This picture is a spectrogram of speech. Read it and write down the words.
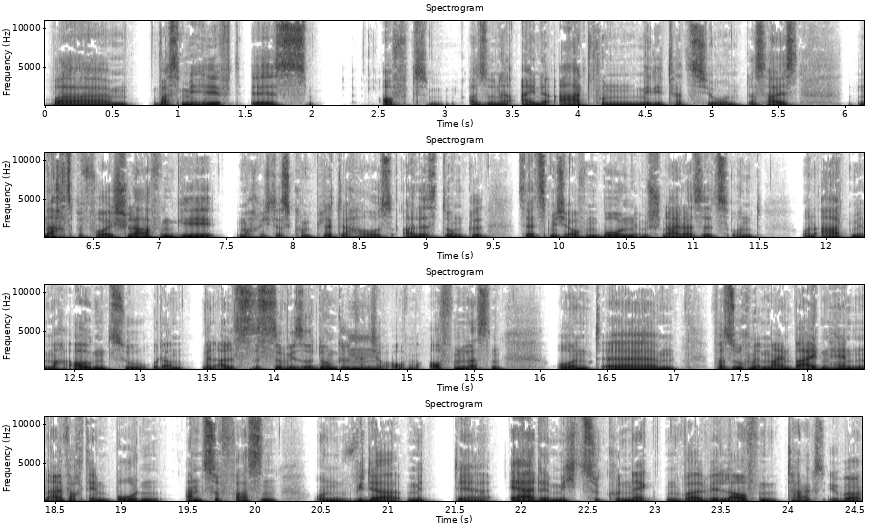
Was mir hilft, ist oft also eine, eine Art von Meditation. Das heißt, nachts bevor ich schlafen gehe, mache ich das komplette Haus, alles dunkel, setze mich auf den Boden im Schneidersitz und und atme, mach Augen zu oder wenn alles ist sowieso dunkel, kann mhm. ich auch offen lassen und ähm, versuche mit meinen beiden Händen einfach den Boden anzufassen und wieder mit der Erde mich zu connecten, weil wir laufen tagsüber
